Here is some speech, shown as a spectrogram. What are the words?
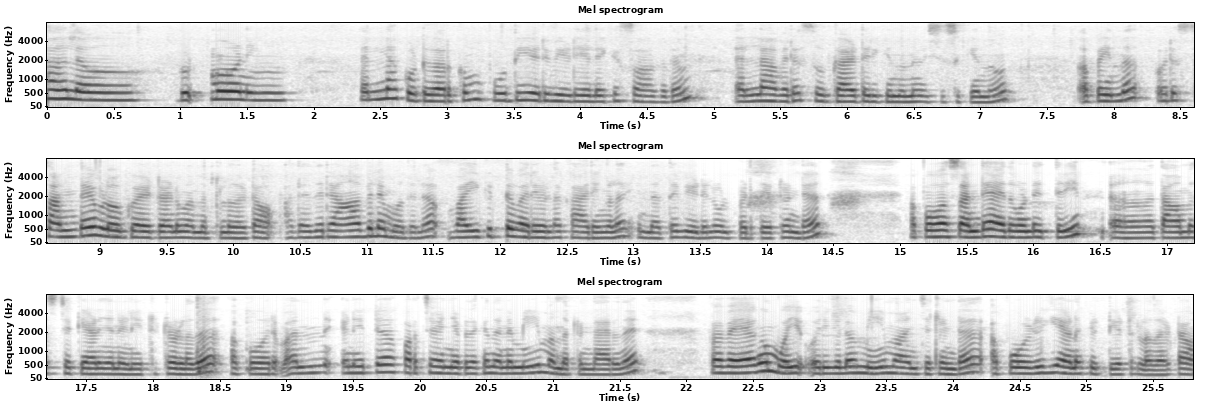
ഹലോ ഗുഡ് മോർണിംഗ്. എല്ലാ കൂട്ടുകാർക്കും പുതിയൊരു വീഡിയോയിലേക്ക് സ്വാഗതം. എല്ലാവരും സുഖമായിട്ടിരിക്കുന്നു എന്ന് വിശ്വസിക്കുന്നു. അപ്പോൾ ഇന്ന് ഒരു സൺഡേ വ്ളോഗുമായിട്ടാണ് വന്നിട്ടുള്ളത് കേട്ടോ. അതായത് രാവിലെ മുതൽ വൈകിട്ട് വരെയുള്ള കാര്യങ്ങൾ ഇന്നത്തെ വീഡിയോയിൽ ഉൾപ്പെടുത്തിയിട്ടുണ്ട്. അപ്പോൾ സൺഡേ ആയതുകൊണ്ട് ഇത്തിരി താമസിച്ചൊക്കെയാണ് ഞാൻ എണീറ്റിട്ടുള്ളത്. അപ്പോൾ എണീറ്റ് കുറച്ച് കഴിഞ്ഞപ്പോഴത്തേക്കും തന്നെ മീൻ വന്നിട്ടുണ്ടായിരുന്നേ. അപ്പോൾ വേഗം പോയി ഒരു കിലോ മീൻ വാങ്ങിച്ചിട്ടുണ്ട്. അപ്പോൾ ഒഴുകിയാണ് കിട്ടിയിട്ടുള്ളത് കേട്ടോ.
